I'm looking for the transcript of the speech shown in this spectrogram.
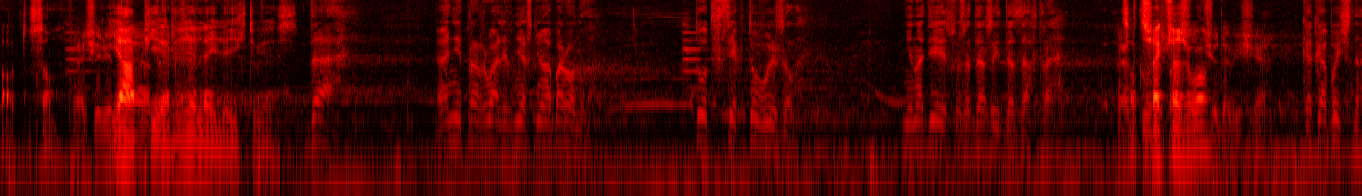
O, tu są. Очередная Ja атака. pierdzielę, ile ich tu jest. Да, они прорвали внешнюю оборону. Тут все, кто выжил. Не надеюсь уже дожить до завтра. Откуда ползут przeżyło? чудовища? Как обычно.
